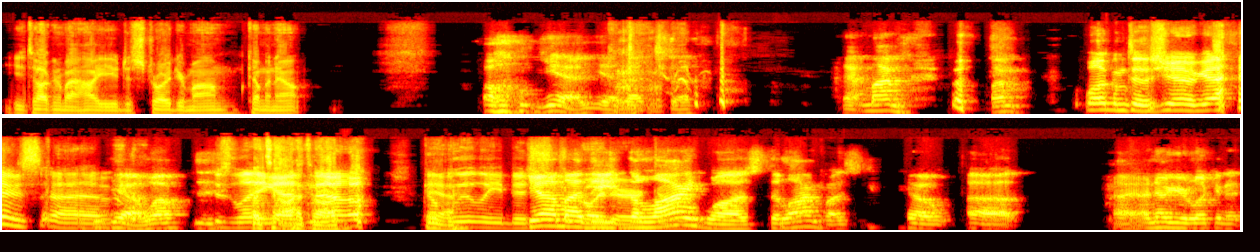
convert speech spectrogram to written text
you talking about how you destroyed your mom coming out. Oh yeah, yeah. That's uh, that my my Welcome to the show, guys. Uh, yeah. Well, just letting That's how us know. talk. Yeah. Completely destroyed yeah. My the, her. the line was the line was you know uh, I, I know you're looking at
